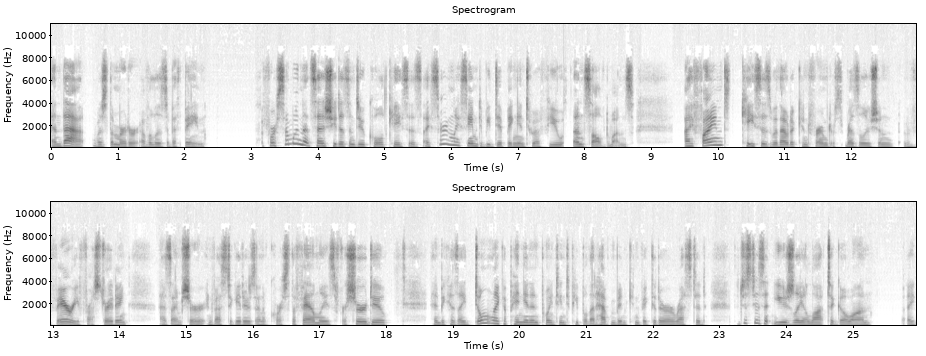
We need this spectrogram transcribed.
And that was the murder of Elizabeth Bain. For someone that says she doesn't do cold cases, I certainly seem to be dipping into a few unsolved ones. I find cases without a confirmed resolution very frustrating, as I'm sure investigators and, of course, the families for sure do. And because I don't like opinion and pointing to people that haven't been convicted or arrested, there just isn't usually a lot to go on. But I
